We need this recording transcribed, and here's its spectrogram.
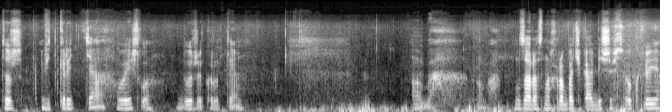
Тож відкриття вийшло дуже крутим. Оба, оба. Зараз на хробачка більше всього клює.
